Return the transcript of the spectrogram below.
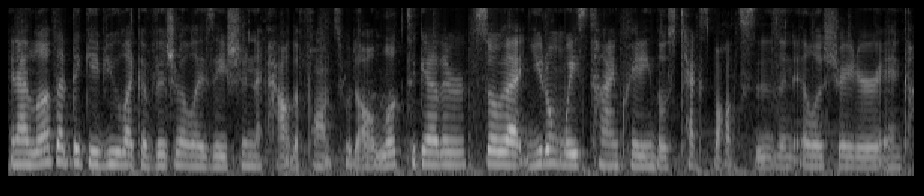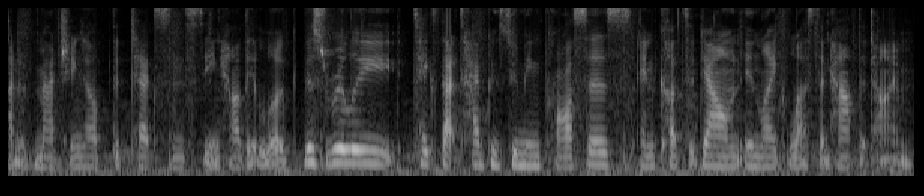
and I love that they give you like a visualization of how the fonts would all look together so that you don't waste time creating those text boxes in Illustrator and kind of matching up the text and seeing how they look. This really takes that time consuming process and cuts it down in like less than half the time.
